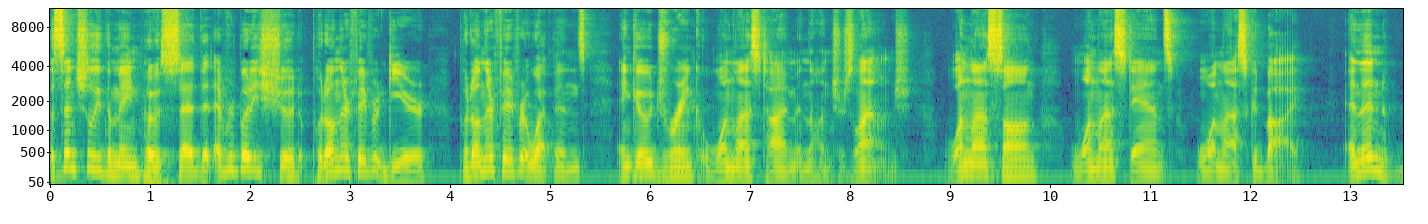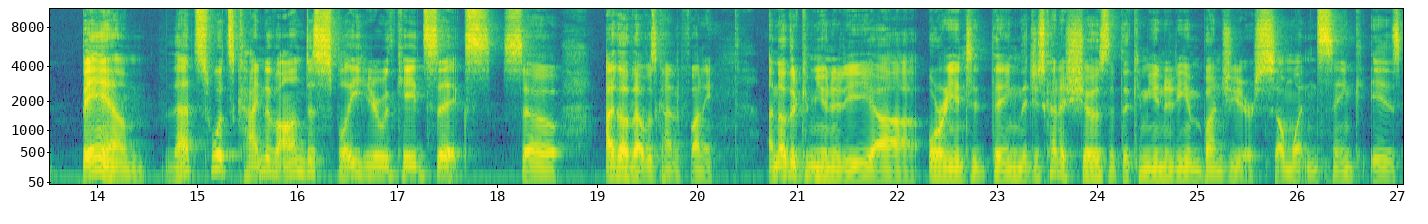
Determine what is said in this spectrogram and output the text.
Essentially, the main post said that everybody should put on their favorite gear, put on their favorite weapons, and go drink one last time in the Hunter's Lounge. One last song, one last dance, one last goodbye. And then, bam! That's what's kind of on display here with Cayde 6. So, I thought that was kind of funny another community uh, oriented thing that just kind of shows that the community and Bungie are somewhat in sync is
